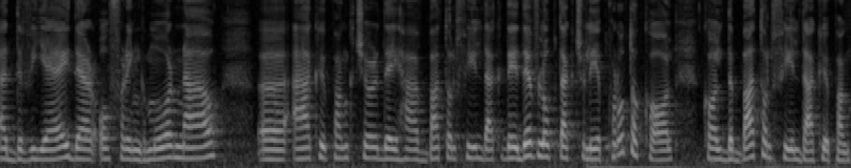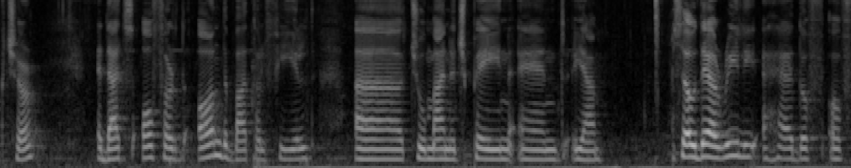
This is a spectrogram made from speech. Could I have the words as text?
at the VA. They are offering more now. Uh, acupuncture, they have battlefield. They developed actually a protocol called the battlefield acupuncture that's offered on the battlefield uh, to manage pain and yeah so they are really ahead of, of,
